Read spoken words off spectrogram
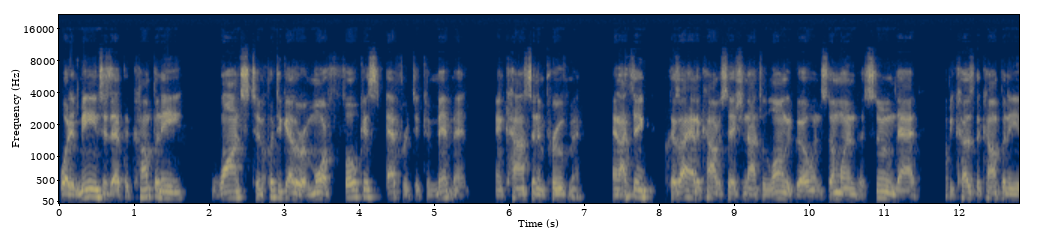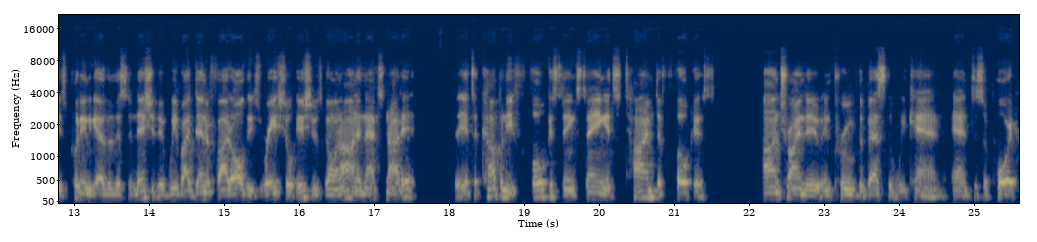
what it means is that the company wants to put together a more focused effort to commitment and constant improvement. And I mm-hmm. think because I had a conversation not too long ago and someone assumed that because the company is putting together this initiative, we've identified all these racial issues going on, and that's not it. It's a company focusing, saying it's time to focus on trying to improve the best that we can and to support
